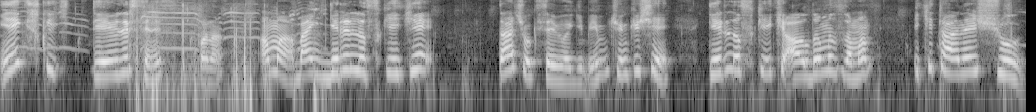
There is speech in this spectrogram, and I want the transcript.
inek Sukeke diyebilirsiniz bana. Ama ben Gerilla Sukeke daha çok seviyor gibiyim. Çünkü şey Gerilla Sukeke aldığımız zaman iki tane şu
